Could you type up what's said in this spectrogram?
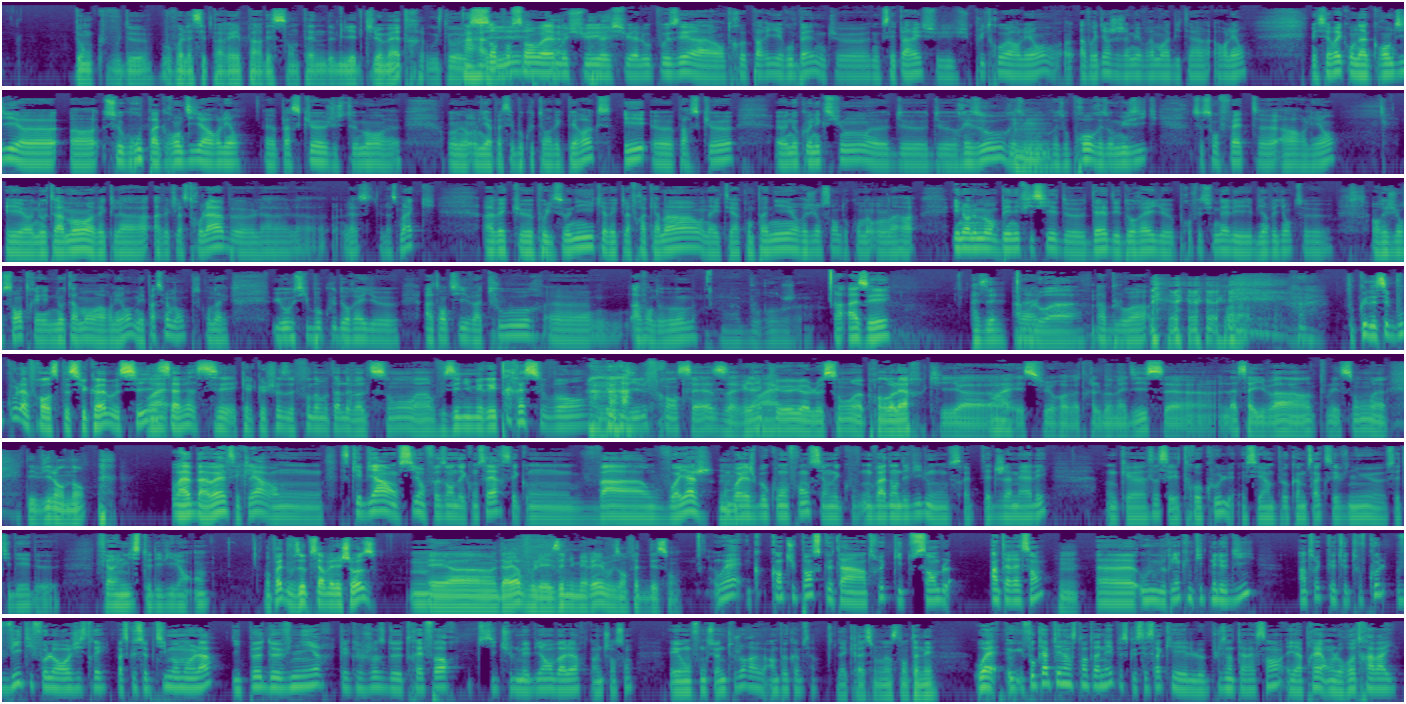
Donc vous deux, vous voilà séparés par des centaines de milliers de kilomètres. Ou toi aussi 100% ouais, moi je suis je suis à l'opposé entre Paris et Roubaix donc euh, donc c'est pareil, je suis, je suis plus trop à Orléans. À vrai dire, j'ai jamais vraiment habité à Orléans. Mais c'est vrai qu'on a grandi euh, euh, ce groupe a grandi à Orléans euh, parce que justement euh, on, on y a passé beaucoup de temps avec Perox et euh, parce que euh, nos connexions euh, de, de réseau, réseau, Mhm. réseau pro, réseau musique se sont faites euh, à Orléans et euh, notamment avec la avec l'Astrolabe, euh, la, la, la, la SMAC, avec euh, Polysonic, avec la Fracama, on a été accompagnés en région centre, donc on a, on a énormément bénéficié de d'aide et d'oreilles euh, professionnelles et bienveillantes euh, en région centre et notamment à Orléans, mais pas seulement, parce qu'on a eu aussi beaucoup d'oreilles euh, attentives à Tours, euh, à Vendôme, À Bourges, à Azé, Azé. à. Blois. à Blois. voilà. Vous connaissez beaucoup la France parce que quand même aussi, Ouais. ça va, c'est quelque chose de fondamental de votre son. hein. Vous énumérez très souvent les villes françaises, rien Ouais. que euh, le son euh, Prendre l'air qui euh, Ouais. est sur votre album à 10. euh, là, ça y va, hein, tous les sons euh, des villes en an. Ouais, bah ouais, c'est clair. On... Ce qui est bien aussi en faisant des concerts, c'est qu'on va, on voyage. On Mhm. voyage beaucoup en France et on, on va dans des villes où on serait peut-être jamais allé. Donc euh, ça, c'est trop cool. Et c'est un peu comme ça que c'est venu euh, cette idée de faire une liste des villes en an. En fait, vous observez les choses Mm. et euh, derrière vous les énumérez et vous en faites des sons. Ouais, qu- quand tu penses que t'as un truc qui te semble intéressant, euh, ou rien qu'une petite mélodie, un truc que tu trouves cool, vite il faut l'enregistrer. Parce que ce petit moment-là, il peut devenir quelque chose de très fort si tu le mets bien en valeur dans une chanson. Et on fonctionne toujours un peu comme ça. La création de l'instantané. Ouais, il faut capter l'instantané parce que c'est ça qui est le plus intéressant. Et après, on le retravaille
